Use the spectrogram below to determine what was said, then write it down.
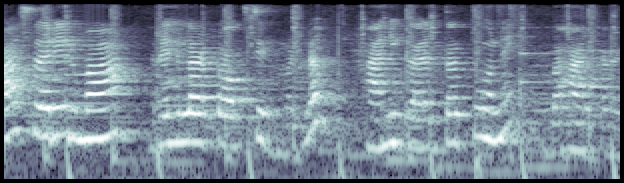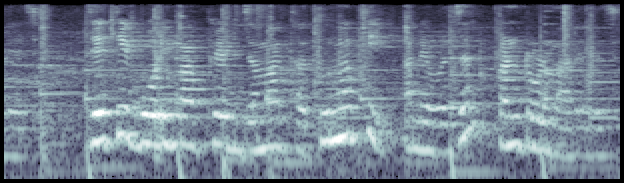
આ શરીરમાં રહેલા ટોક્સિક મતલબ હાનિકારક તત્વોને બહાર કાઢે છે, જેથી બોડીમાં ફેટ જમા થતું નથી અને વજન કંટ્રોલમાં રહે છે.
